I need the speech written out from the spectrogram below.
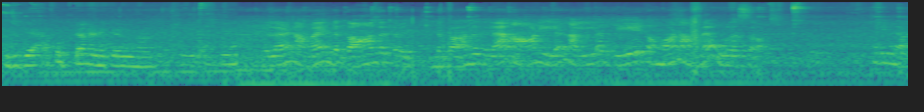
கொஞ்சம் கேப் விட்டா நினைக்கிறேன் நான் இதில் நாம இந்த காந்தத்தை வச்சு இந்த காந்தத்துல ஆணியில நல்லா வேகமாக நாம் உரசலாம் சரிங்களா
